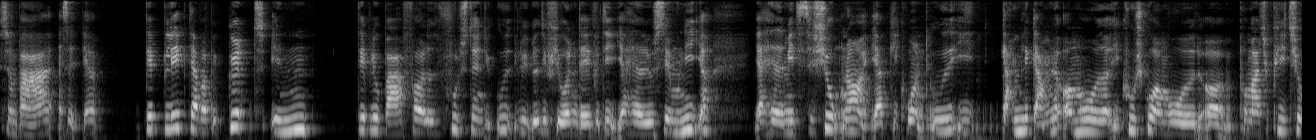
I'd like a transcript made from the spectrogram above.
som bare, altså jeg, det blik, der var begyndt inden, det blev bare foldet fuldstændig ud i løbet af de 14 dage, fordi jeg havde jo ceremonier, jeg havde meditationer, jeg gik rundt ude i gamle, gamle områder, i Cusco-området og på Machu Picchu,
